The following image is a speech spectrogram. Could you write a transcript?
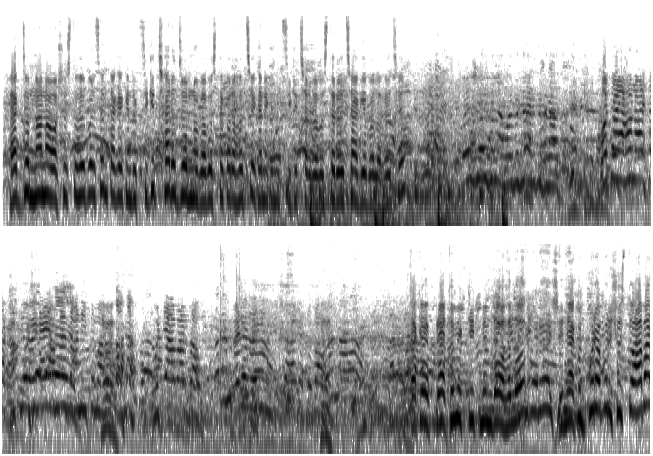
একজন নানা অসুস্থ হয়ে পড়েছেন তাকে কিন্তু চিকিৎসার জন্য ব্যবস্থা করা হচ্ছে। এখানে কিন্তু চিকিৎসার ব্যবস্থা রয়েছে আগে বলা হয়েছে। ওটা এখন আর কিছু হয় নাই আমরা জানি তোমার ওইটা আবার দাও। এটা দাও তাকে প্রাথমিক ট্রিটমেন্ট দেওয়া হলো। তিনি এখন পুরোপুরি সুস্থ আবার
